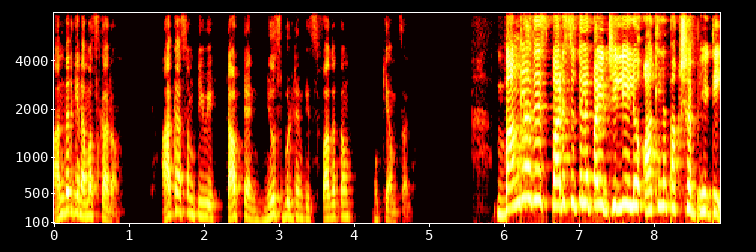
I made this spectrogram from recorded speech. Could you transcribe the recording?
అందరికీ నమస్కారం. Aakasam TV top ten news బులెటిన్కి స్వాగతం. ముఖ్యాంశాలు బంగ్లాదేశ్ పరిస్థితులపై ఢిల్లీలో అఖిలపక్ష భేటీ.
